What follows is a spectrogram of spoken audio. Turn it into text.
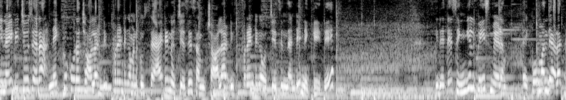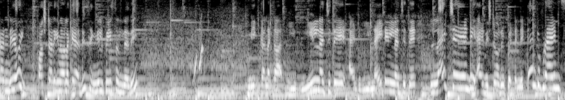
ఈ నైటీ చూసారా? నెక్ కూడా చాలా డిఫరెంట్గా మనకు శాటిన్ వచ్చేసి చాలా డిఫరెంట్గా వచ్చేసిందండి నెక్ అయితే. ఇదైతే సింగిల్ పీస్ మేడం. ఎక్కువ మంది అడగండి ఫస్ట్ అడిగిన వాళ్ళకే అది సింగిల్ పీస్ ఉంది అది. మీకు కనుక ఈ రీల్ నచ్చితే అండ్ ఈ నైట్ నచ్చితే లైక్ చేయండి అండ్ స్టోరీ పెట్టండి. Thank you friends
